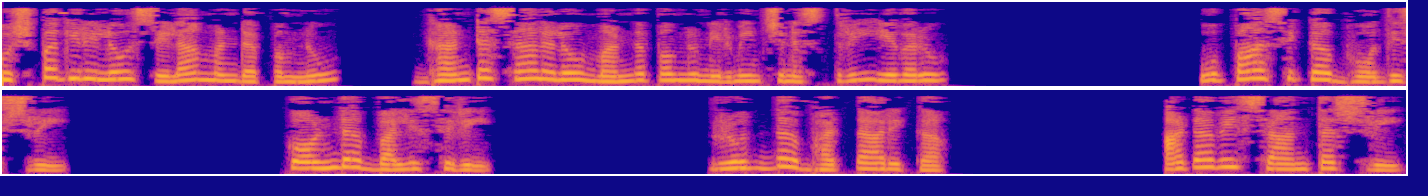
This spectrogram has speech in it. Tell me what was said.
పుష్పగిరిలో శిలామండపంను ఘంటసాలలో మండపంను నిర్మించిన స్త్రీ ఎవరు? ఉపాసిక బోధిశ్రీ. కొండ బలిసిరి. వృద్ధ భట్టారిక. అటవి శాంతశ్రీ.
